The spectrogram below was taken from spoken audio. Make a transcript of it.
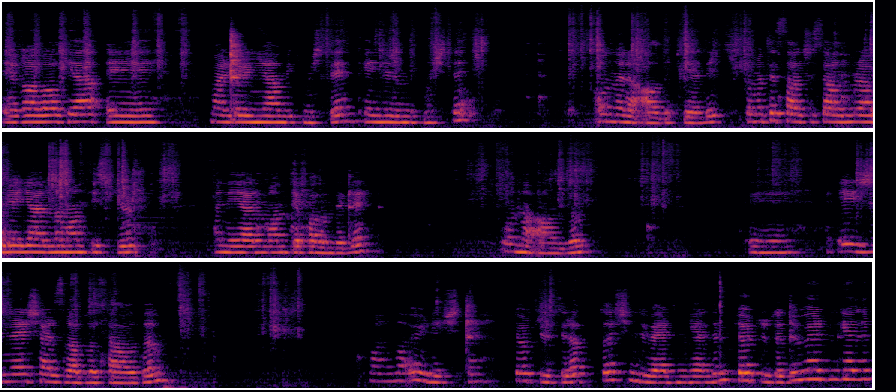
E, kahvaltıya e, margarin yağım bitmişti. Peynirim bitmişti. Onları aldık geldik. Domates salçası aldım. Rabia yarına mantı istiyor. Anne yarın mantı yapalım dedi. Onu aldım. Ee, Ejine şarj kablosu aldım. Vallahi öyle işte. 400 lira da şimdi verdim geldim. 400 de dün verdim geldim.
